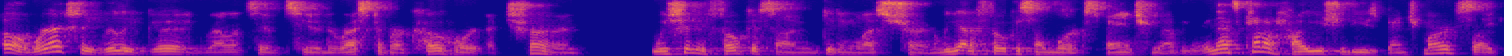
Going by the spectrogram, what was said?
oh, we're actually really good relative to the rest of our cohort at churn. We shouldn't focus on getting less churn. We got to focus on more expansion revenue. And that's kind of how you should use benchmarks. Like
